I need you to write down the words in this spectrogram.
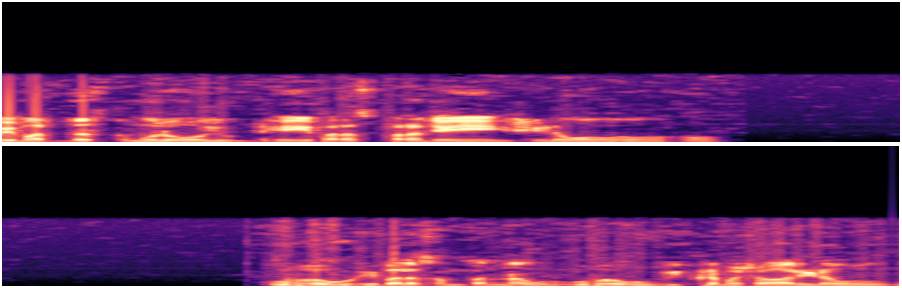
विमर्दस्तु मुलो युद्धे परस्परजयेषिणोः उभौ हि बलसम्पन्नौ उभौ विक्रमशालिनौ।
